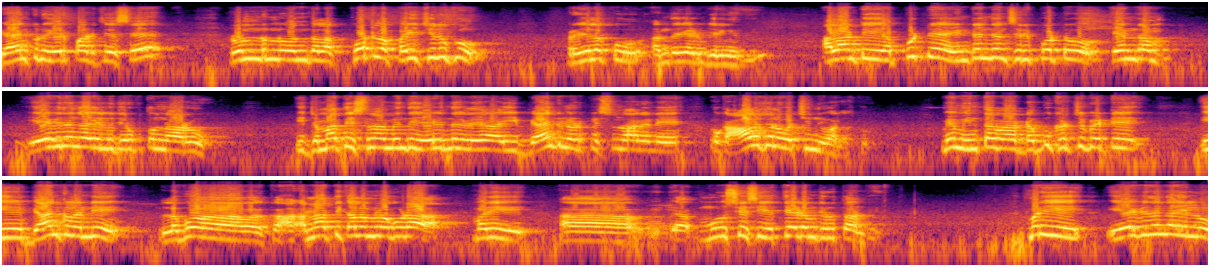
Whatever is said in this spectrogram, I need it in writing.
బ్యాంకును ఏర్పాటు చేసే రెండు వందల కోట్ల పైచిలుకు ప్రజలకు అందజేయడం జరిగింది. అలాంటి అప్పుడే ఇంటెలిజెన్స్ రిపోర్టు కేంద్రం ఏ విధంగా వీళ్ళు జరుపుతున్నారు ఈ జమాత్ ఇస్లాం మీద ఏ విధంగా ఈ బ్యాంకు నడిపిస్తున్నారనే ఒక ఆలోచన వచ్చింది వాళ్ళకు. మేము ఇంత డబ్బు ఖర్చు పెట్టి ఈ బ్యాంకులన్నీ లబో అనాతి కాలంలో కూడా మరి మూసేసి ఎత్తేయడం జరుగుతుంది. మరి ఏ విధంగా వీళ్ళు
